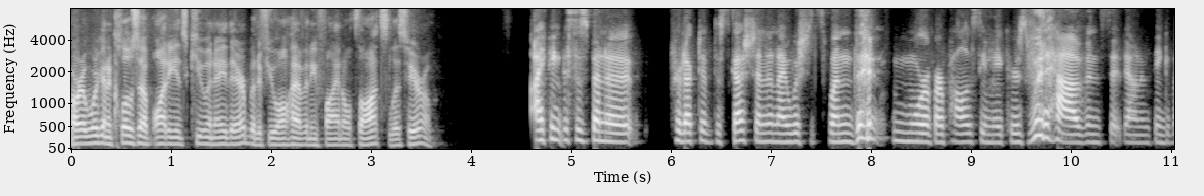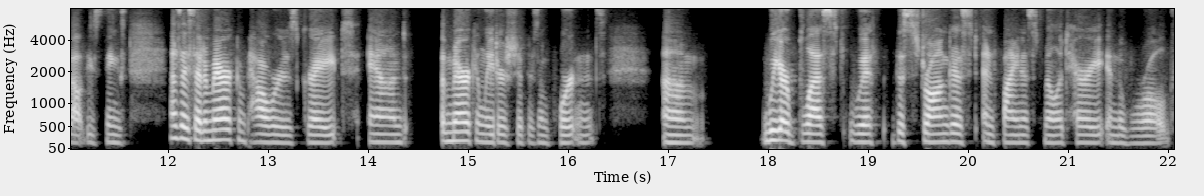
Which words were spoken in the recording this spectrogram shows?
All right, we're going to close up audience Q&A there, but if you all have any final thoughts, let's hear them. I think this has been a productive discussion. And I wish it's one that more of our policymakers would have and sit down and think about these things. As I said, American power is great and American leadership is important. Um, we are blessed with the strongest and finest military in the world.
